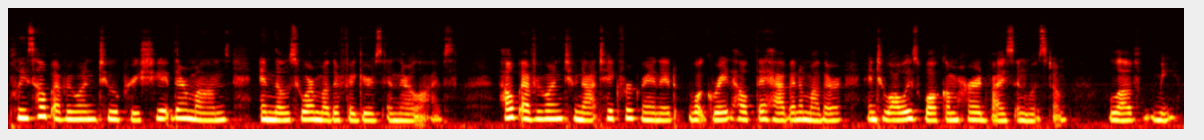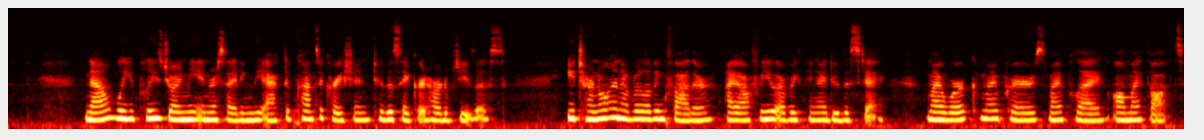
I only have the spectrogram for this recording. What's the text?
Please help everyone to appreciate their moms and those who are mother figures in their lives. Help everyone to not take for granted what great help they have in a mother and to always welcome her advice and wisdom. Love me. Now, will you please join me in reciting the act of consecration to the Sacred Heart of Jesus? Eternal and ever loving Father, I offer you everything I do this day my work, my prayers, my play, all my thoughts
